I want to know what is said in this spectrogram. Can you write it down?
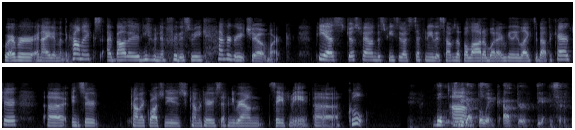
were ever an item in the comics? I bothered you enough for this week. Have a great show, Mark. P.S. Just found this piece about Stephanie that sums up a lot of what I really liked about the character. Uh, insert comic watch news commentary. Stephanie Brown saved me. Uh, cool. We'll tweet Um, out the link after the episode.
